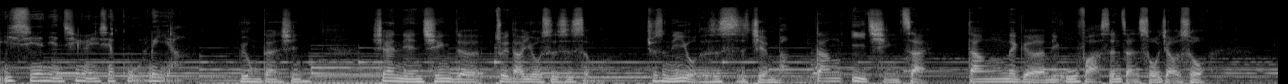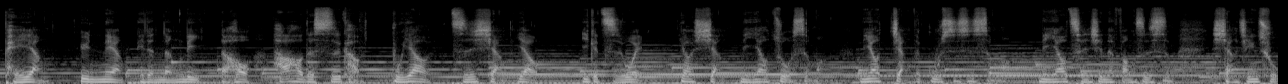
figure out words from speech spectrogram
一些年轻人一些鼓励啊？不用担心，现在年轻的最大优势是什么？就是你有的是时间嘛。当疫情在，当那个你无法伸展手脚的时候，培养酝酿你的能力，然后好好的思考，不要只想要一个职位，要想你要做什么。你要讲的故事是什么？你要呈现的方式是什么？想清楚，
